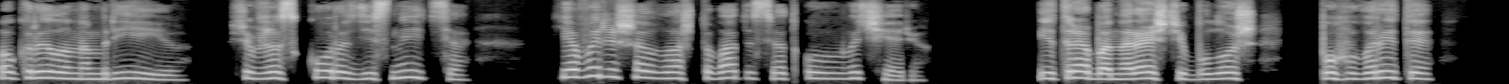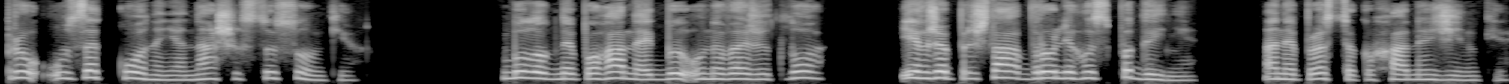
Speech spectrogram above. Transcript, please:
Окрилена мрією, що вже скоро здійсниться, я вирішив влаштувати святкову вечерю. І треба нарешті було ж поговорити про узаконення наших стосунків. Було б непогано, якби у нове житло я вже прийшла в ролі господині, а не просто коханої жінки.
